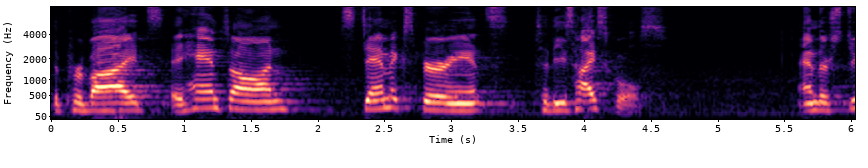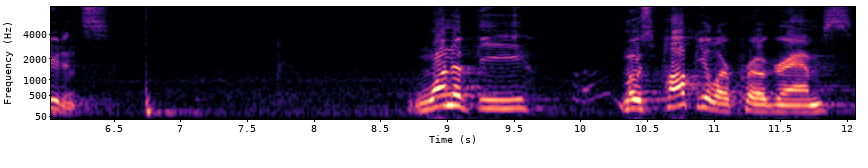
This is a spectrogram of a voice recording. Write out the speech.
that provides a hands-on STEM experience to these high schools and their students. One of the most popular programs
